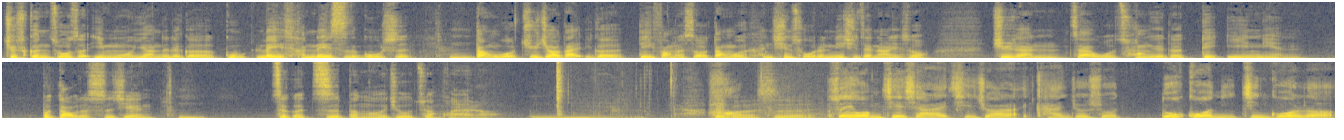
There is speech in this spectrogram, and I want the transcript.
就是跟作者一模一样的那个故类很类似的故事。嗯，当我聚焦在一个地方的时候，当我很清楚我的逆袭在哪里的时候，居然在我创业的第一年不到的时间，嗯，这个资本额就赚回来了。嗯，这个是，所以我们接下来其实就要来看，就是说，如果你经过了。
